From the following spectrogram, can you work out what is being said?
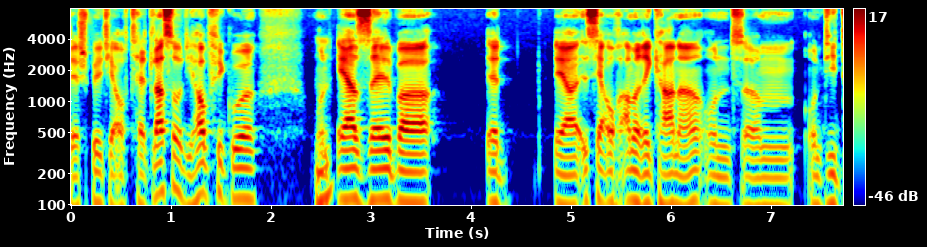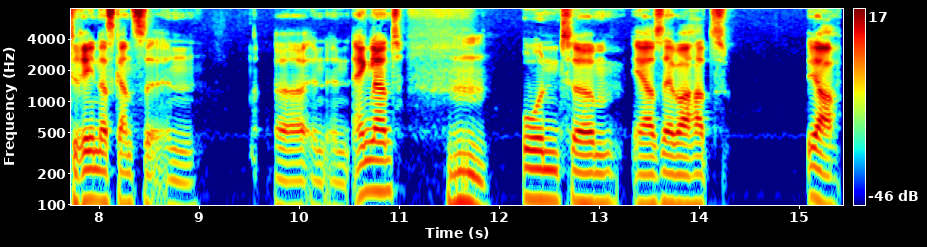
der spielt ja auch Ted Lasso, die Hauptfigur und Mhm. er selber, er, er ist ja auch Amerikaner und, ähm, und die drehen das Ganze in, äh, in, in England. Hm. Und ähm, er selber hat, ja,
